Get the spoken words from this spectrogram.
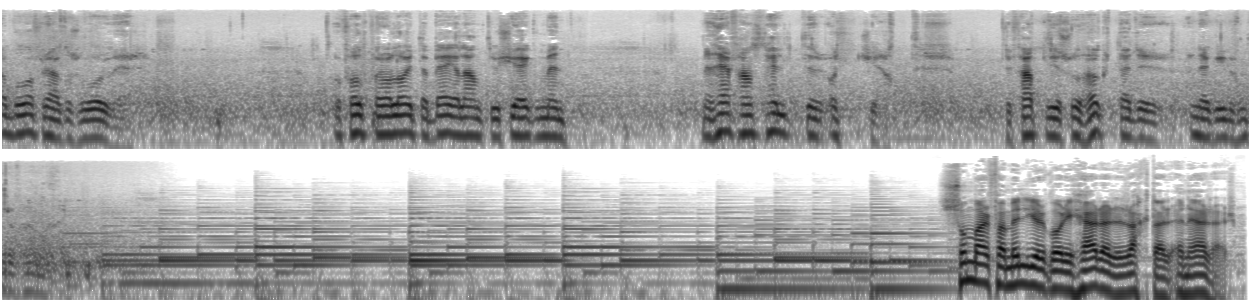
av boa fra hos vår vær. Og folk var å løyta bæja land til kjeg, men, men her fanns helter og kjatter. Det fattelige så høgt at det er jeg givet hundra fannar. Sommar familjer var i herare raktar enn ærar.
